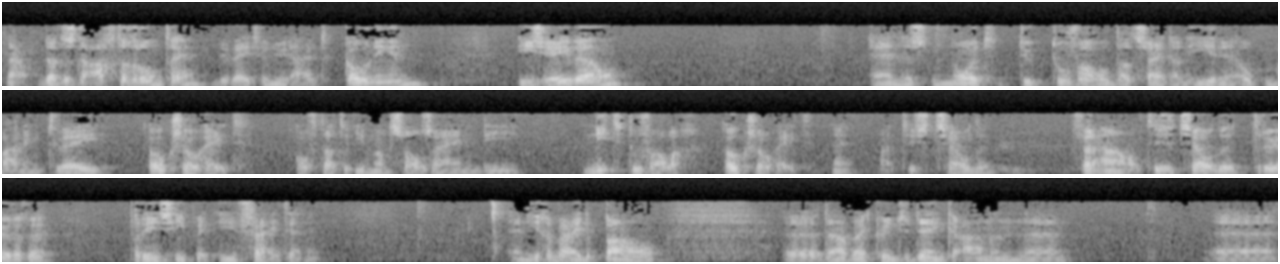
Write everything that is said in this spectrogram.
Nou, dat is de achtergrond, hè. Dat weten we nu uit Koningen, Izebel. En het is nooit natuurlijk toeval dat zij dan hier in openbaring 2 ook zo heet. Of dat er iemand zal zijn die niet toevallig ook zo heet. Hè? Maar het is hetzelfde verhaal. Het is hetzelfde treurige principe in feite. Hè? En die gewijde paal, uh, daarbij kunt u denken aan een. Uh, uh,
